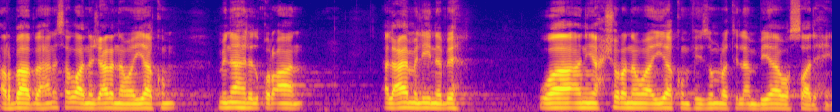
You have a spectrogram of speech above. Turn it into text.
أربابها. نسأل الله أن يجعلنا وإياكم من أهل القرآن العاملين به وأن يحشرنا وإياكم في زمرة الأنبياء والصالحين.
